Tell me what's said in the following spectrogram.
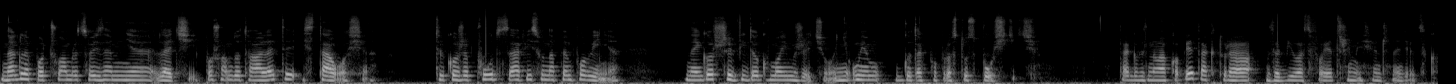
Nagle poczułam, że coś ze mnie leci. Poszłam do toalety i stało się. Tylko, że płód zawisł na pępowinie. Najgorszy widok w moim życiu. Nie umiem go tak po prostu spuścić. Tak wyznała kobieta, która zabiła swoje trzymiesięczne dziecko.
